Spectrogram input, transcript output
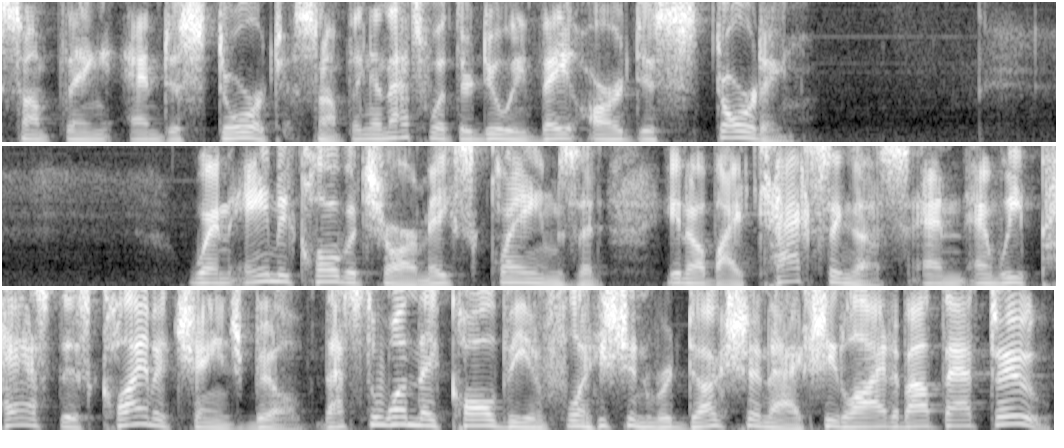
something and distort something. And that's what they're doing. They are distorting when Amy Klobuchar makes claims that, you know, by taxing us and, and we passed this climate change bill, that's the one they called the Inflation Reduction Act. She lied about that too.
